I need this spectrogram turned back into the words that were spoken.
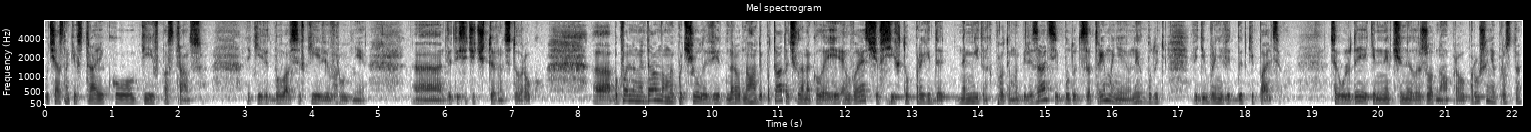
учасників страйку Київпастрансу, який відбувався в Києві в грудні 2014 року. Е, Буквально недавно ми почули від народного депутата, члена колегії МВС, що всі, хто прийде на мітинг проти мобілізації, будуть затримані і у них будуть відібрані відбитки пальців. Це у людей, які не вчинили жодного правопорушення, просто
